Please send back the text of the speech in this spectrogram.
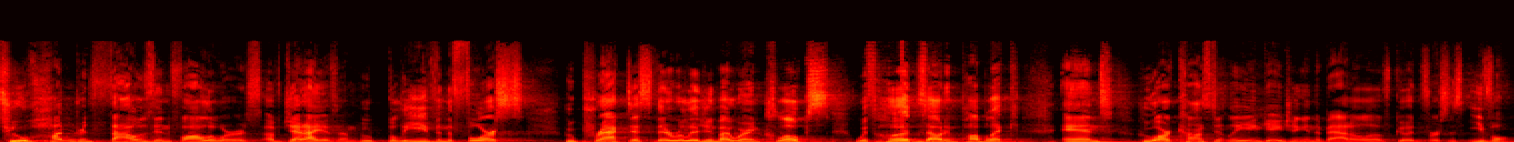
200,000 followers of Jediism who believe in the Force, who practice their religion by wearing cloaks with hoods out in public, and who are constantly engaging in the battle of good versus evil.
